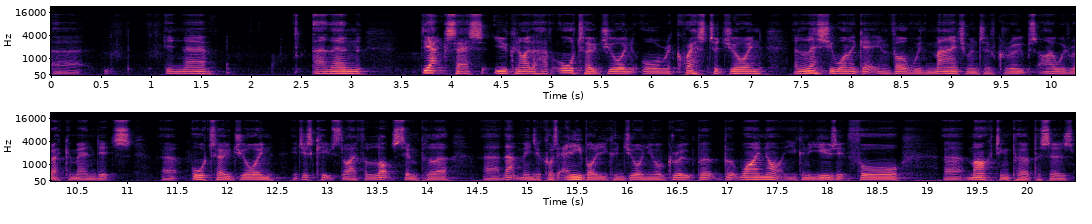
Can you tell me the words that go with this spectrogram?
uh, in there. And then the access, you can either have auto join or request to join. Unless you want to get involved with management of groups, I would recommend it's uh, auto join. It just keeps life a lot simpler. Uh, that means, of course, anybody can join your group, but, but why not? You can use it for uh, marketing purposes.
